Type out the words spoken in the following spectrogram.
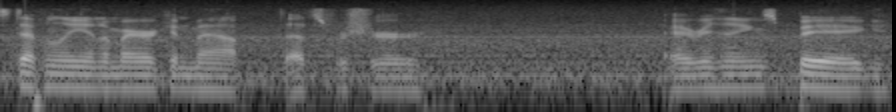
it's definitely an American map, that's for sure. Everything's big.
